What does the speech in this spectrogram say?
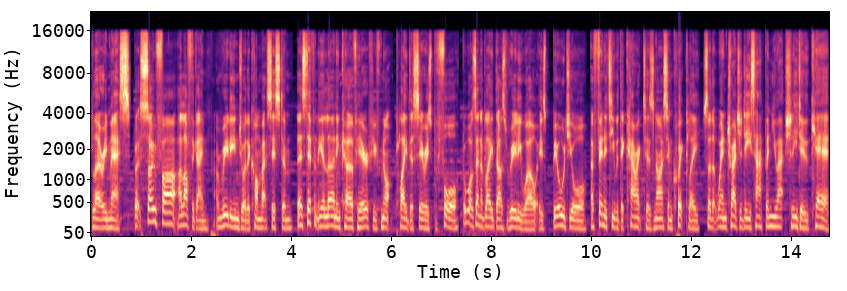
blurry mess. But so far, I love the game. I really enjoy the combat system. There's definitely a learning curve here if you've not played the series before, but what Xenoblade does really well is build your affinity with the characters nice and quickly so that when tragedies happen, you actually do care.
